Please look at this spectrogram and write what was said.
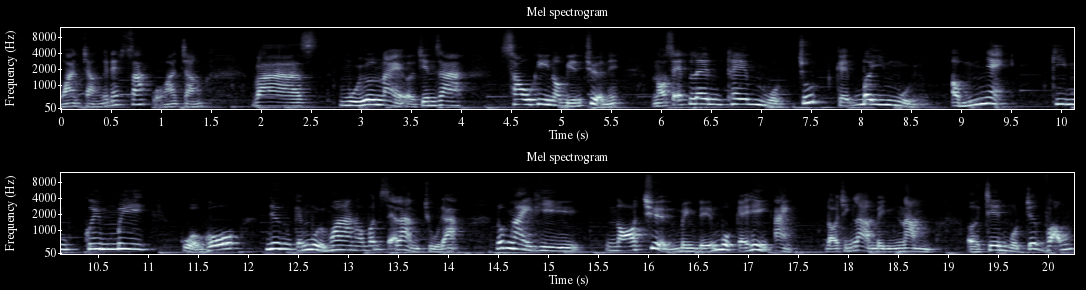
hoa trắng, cái nét sáp của hoa trắng. Và mùi hương này ở trên da, sau khi nó biến chuyển ấy nó sẽ lên thêm một chút cái bay mùi ấm nhẹ, kim, creamy của gỗ, nhưng cái mùi hoa nó vẫn sẽ làm chủ đạo. Lúc này thì nó chuyển mình đến một cái hình ảnh, đó chính là mình nằm ở trên một chiếc võng,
